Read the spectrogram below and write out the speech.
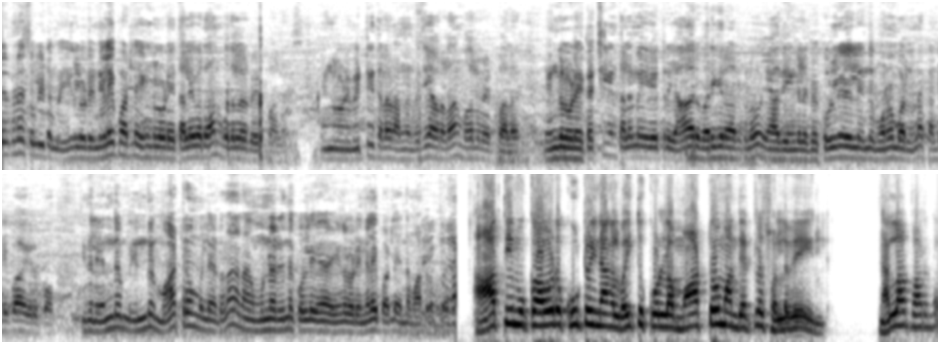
ஏற்கனவே சொல்லிட்டோமே எங்களுடைய நிலைப்பாட்டில் எங்களுடைய தலைவர் தான் முதல்வர் வேட்பாளர். எங்களுடைய வெற்றி தலைவர் அண்ணன் விஜய் அவர்கள் தான் முதல்வர் வேட்பாளர். எங்களுடைய கட்சியின் தலைமை ஏற்று யார் வருகிறார்களோ அது எங்களுக்கு கொள்கையில் எந்த முரண்பாடு இல்லைன்னா கண்டிப்பாக இருக்கும் இதுல எந்த எந்த மாற்றமும் இல்லைன்றதா நாங்கள் முன்னர் இருந்த கொள்கை எங்களுடைய நிலைப்பாட்டில் எந்த மாற்றமும் இல்லை. அதிமுகவோட கூட்டணி நாங்கள் வைத்துக் கொள்ள மாட்டோம் அந்த இடத்துல சொல்லவே இல்லை. நல்லா பாருங்க.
